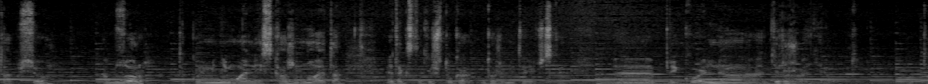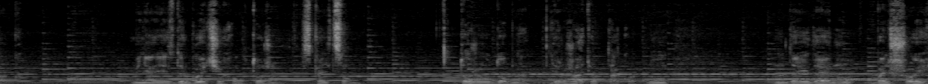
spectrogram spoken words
Так все. Обзор такой минимальный, скажем. Но это, это кстати, штука тоже металлическая. Э, прикольно держать. Вот, вот так. У меня есть другой чехол тоже с кольцом. Тоже удобно держать вот так вот. Ну, надоедая, ну, большой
